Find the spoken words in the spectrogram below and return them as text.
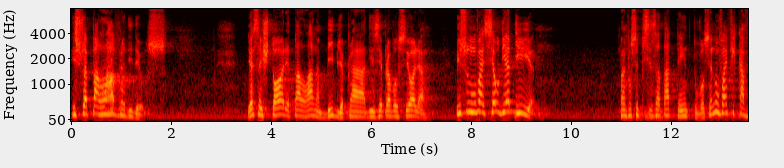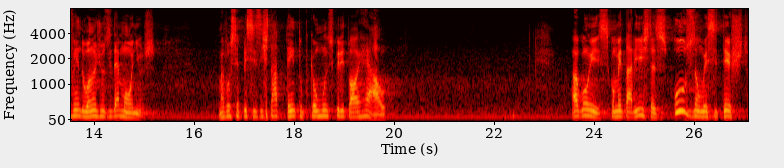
Isso é palavra de Deus. E essa história está lá na Bíblia para dizer para você: olha, isso não vai ser o dia a dia, mas você precisa estar atento. Você não vai ficar vendo anjos e demônios, mas você precisa estar atento, porque o mundo espiritual é real. Alguns comentaristas usam esse texto,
